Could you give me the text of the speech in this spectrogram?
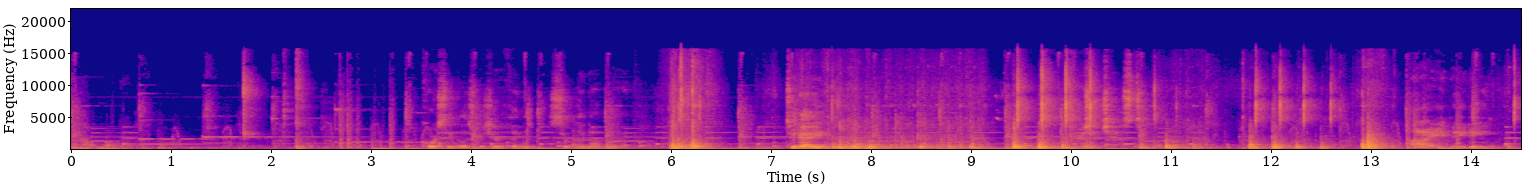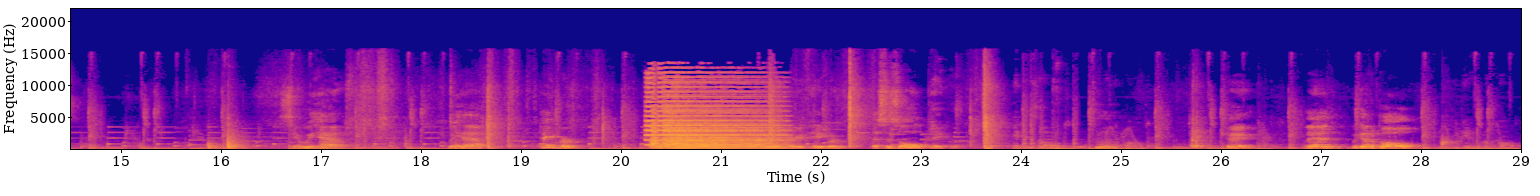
it's not more better. Course, English was your thing and certainly not mine. Today, treasure chest. Aye, matey. See what we have. We have paper. Not ordinary paper. This is old paper. It is old. Hmm. Old. Okay. Then we got a bowl. We do have a bowl.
